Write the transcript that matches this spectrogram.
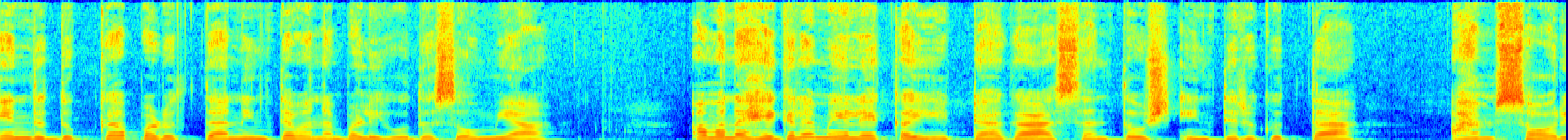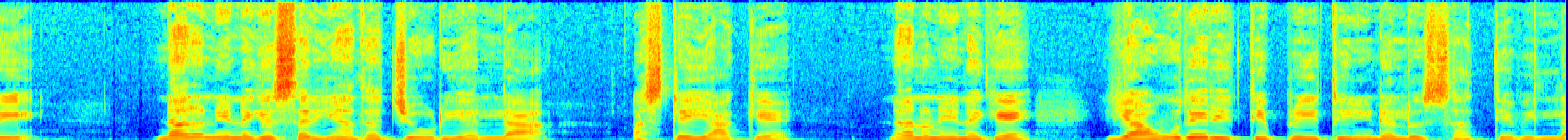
ಎಂದು ದುಃಖ ಪಡುತ್ತಾ ನಿಂತವನ ಬಳಿ ಹೋದ ಸೌಮ್ಯ, ಅವನ ಹೆಗಲ ಮೇಲೆ ಕೈ ಇಟ್ಟಾಗ ಸಂತೋಷ್ ಹಿಂತಿರುಗುತ್ತಾ ಐ ಆಮ್ ಸಾರಿ ನಾನು ನಿನಗೆ ಸರಿಯಾದ ಜೋಡಿ ಅಲ್ಲ. ಅಷ್ಟೇ ಯಾಕೆ? ನಾನು ನಿನಗೆ ಯಾವುದೇ ರೀತಿ ಪ್ರೀತಿ ನೀಡಲು ಸಾಧ್ಯವಿಲ್ಲ.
